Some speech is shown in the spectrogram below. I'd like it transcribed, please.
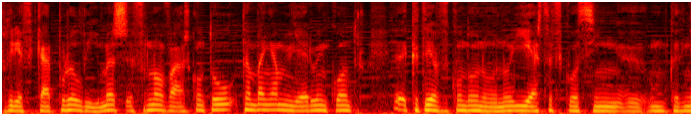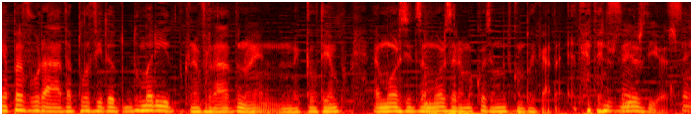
poderia ficar por ali. Mas Fernão Vaz contou também à mulher o encontro uh, que teve com Dom Nuno e esta ficou assim uh, um bocadinho apavorada pela vida do, do, marido, porque na verdade, não é? Naquele tempo, amores e desamores era uma coisa muito complicada, até nos sim, dias de hoje. Sim.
